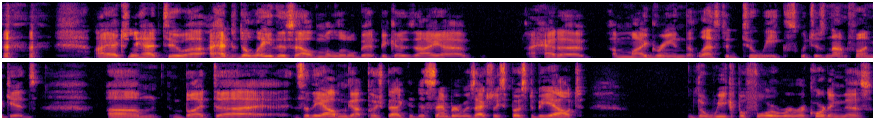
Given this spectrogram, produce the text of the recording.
I actually had to uh, I had to delay this album a little bit because I uh, I had a, a migraine that lasted two weeks, which is not fun, kids. Um, but uh, so the album got pushed back to December. It was actually supposed to be out the week before we're recording this.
